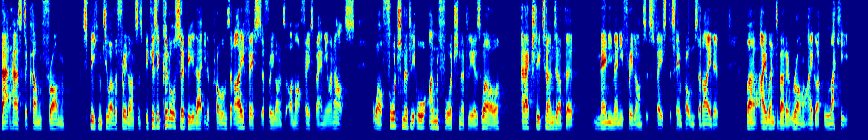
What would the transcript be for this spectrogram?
that has to come from speaking to other freelancers because it could also be that the problems that I face as a freelancer are not faced by anyone else. Well, fortunately or unfortunately as well, it actually turns out that many, many freelancers faced the same problems that I did. But I went about it wrong. I got lucky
